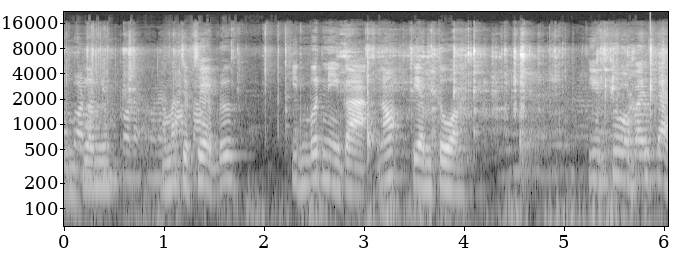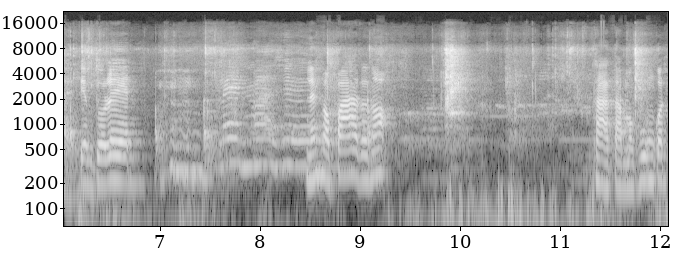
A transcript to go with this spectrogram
กินเครื่องอยู่ให้มันเจ็บๆเด้อกินเบิดนี่กะเนาะเตรียมตัว เตรียมตัวไปใส่เตรียมตัวแลนเล่นมาเช่แลนเขาป้าตัวเนาะตาตำมะฮุ่งก่อน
